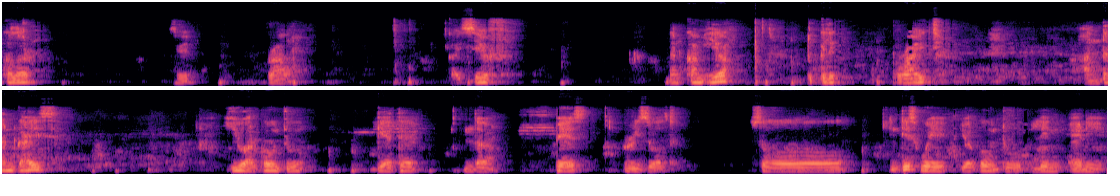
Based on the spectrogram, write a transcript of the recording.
color. Say brown? Guys save. Then come here to click right. And then guys you are going to get uh, the best result. So in this way you're going to link any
